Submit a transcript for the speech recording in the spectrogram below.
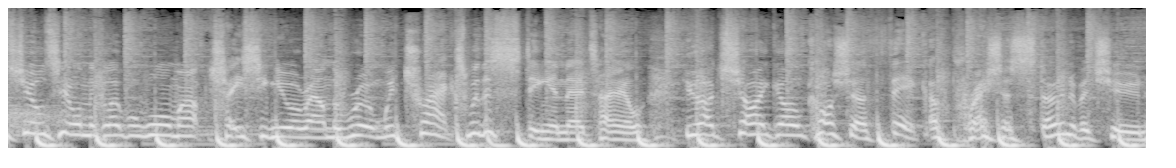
Judge Jules here on the Global Warm Up, chasing you around the room with tracks with a sting in their tail. You heard Shygirl Kosher, Thick, a precious stone of a tune.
